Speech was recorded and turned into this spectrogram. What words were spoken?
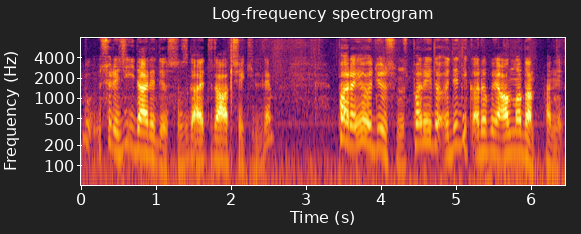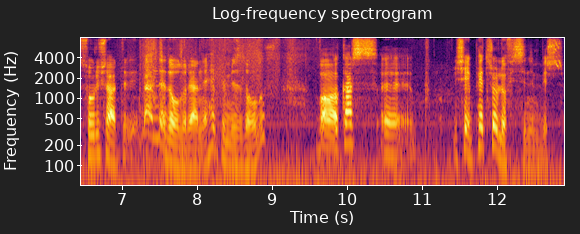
bu süreci idare ediyorsunuz gayet rahat şekilde parayı ödüyorsunuz. Parayı da ödedik arabayı almadan hani soru işareti bende de olur yani hepimizde olur. Vavakars e, şey petrol ofisinin bir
